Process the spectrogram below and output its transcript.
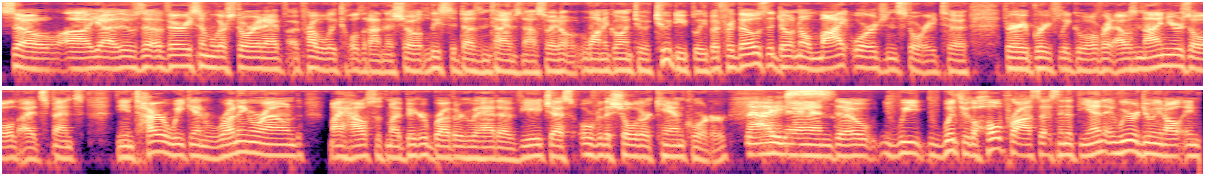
So uh, yeah it was a very similar story and I've, I've, probably told it on this show at least a dozen times now so i don't want to go into it too deeply. But for those that don't know my origin story to very briefly go over it i was nine years old. I had spent the entire weekend running around my house with my bigger brother who had a vhs over the shoulder camcorder. Nice. And uh, we went through the whole process and at the end and we were doing it all in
